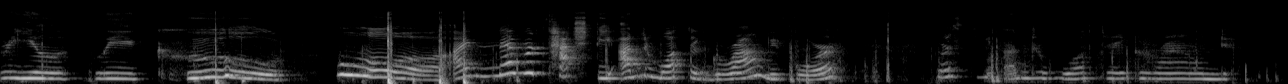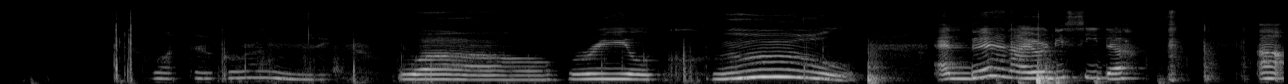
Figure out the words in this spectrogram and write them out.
Really cool. Oh, I never touched the underwater ground before. Where's the underwater ground? Underwater ground. Wow, real cool. And then I already see the uh,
